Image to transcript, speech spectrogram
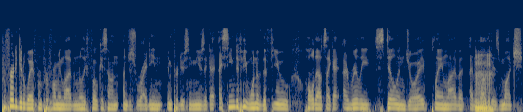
prefer to get away from performing live and really focus on, on just writing and producing music. I, I seem to be one of the few holdouts. Like I, I really still enjoy playing live. I, I mm. love it as much,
